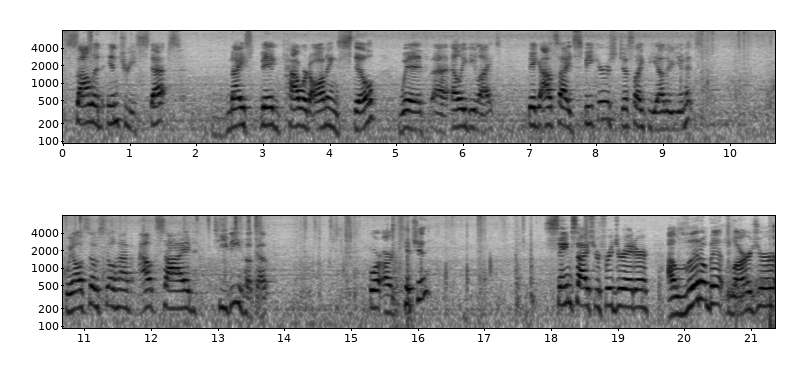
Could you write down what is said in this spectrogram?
Solid entry steps. Nice big powered awnings still with uh, LED lights. Big outside speakers, just like the other units. We also still have outside TV hookup for our kitchen. Same size refrigerator, a little bit larger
